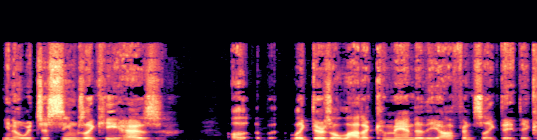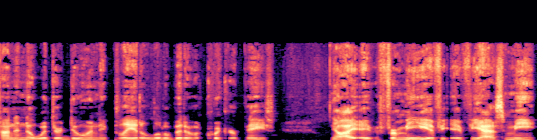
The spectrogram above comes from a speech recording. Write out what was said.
you know, it just seems like he has, a, like there's a lot of command of the offense. Like they, they kind of know what they're doing. They play at a little bit of a quicker pace. You know, I for me, if if you ask me,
